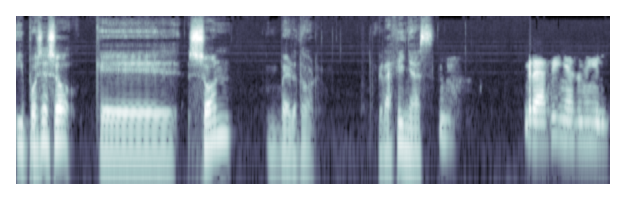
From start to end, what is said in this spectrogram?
E pois eso, que son verdor. Graciñas. Graciñas mil.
